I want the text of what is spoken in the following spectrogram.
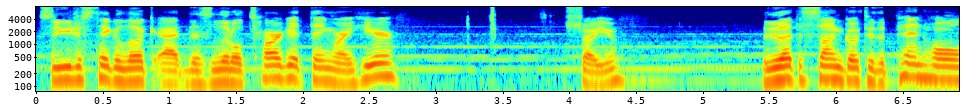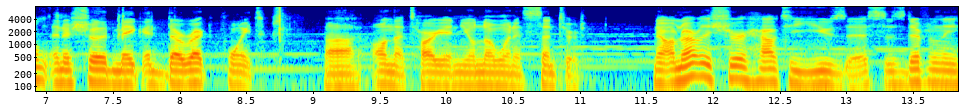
So you just take a look at this little target thing right here. Show you. You let the sun go through the pinhole and it should make a direct point uh, on that target and you'll know when it's centered. Now, I'm not really sure how to use this. It's definitely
